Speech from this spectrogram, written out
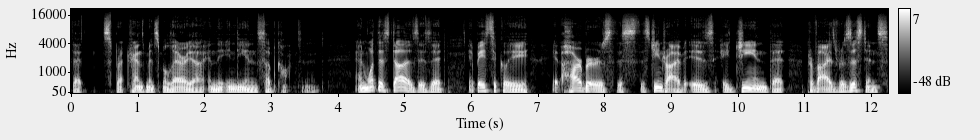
that spread, transmits malaria in the Indian subcontinent. And what this does is it it basically it harbors this this gene drive is a gene that provides resistance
